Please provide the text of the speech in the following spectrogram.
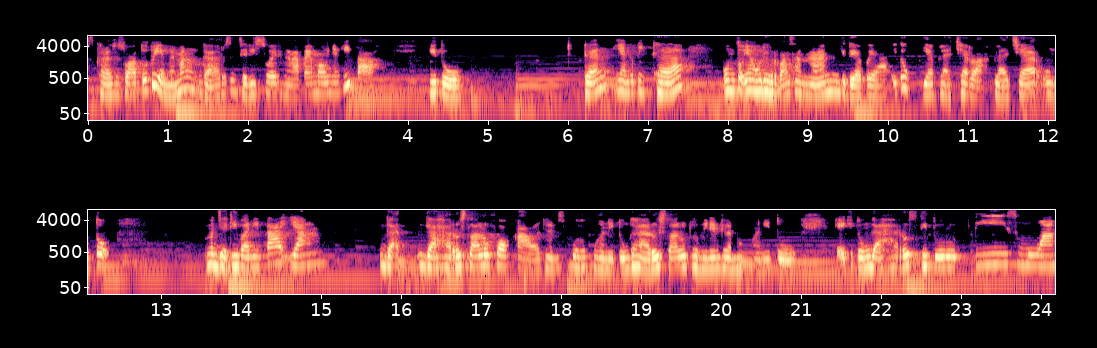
segala sesuatu tuh ya memang nggak harus jadi sesuai dengan apa yang maunya kita gitu. Dan yang ketiga untuk yang udah berpasangan gitu ya ya itu ya belajar lah belajar untuk menjadi wanita yang nggak nggak harus selalu vokal dalam sebuah hubungan itu nggak harus selalu dominan dalam hubungan itu. Kayak gitu nggak harus dituruti semua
